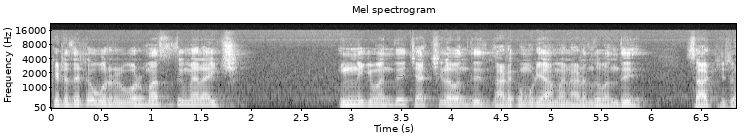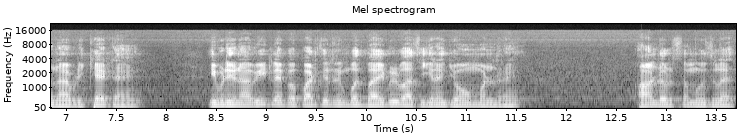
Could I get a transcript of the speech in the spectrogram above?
கிட்டத்தட்ட ஒரு ஒரு மாதத்துக்கு மேலே ஆயிடுச்சு. இன்றைக்கி வந்து சர்ச்சில் வந்து நடக்க முடியாமல் நடந்து வந்து சாட்சி சொன்னேன் அப்படி கேட்டேன். இப்படி நான் வீட்டில் இப்போ படுத்துட்டு இருக்கும்போது பைபிள் வாசிக்கிறேன் ஜெபம் பண்ணுறேன் ஆண்டவர் சமூகத்தில்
